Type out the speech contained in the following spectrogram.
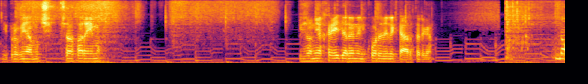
Riproviamoci, ce la faremo. Bisogna credere nel cuore delle carte, raga. No!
